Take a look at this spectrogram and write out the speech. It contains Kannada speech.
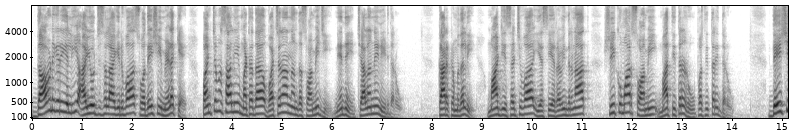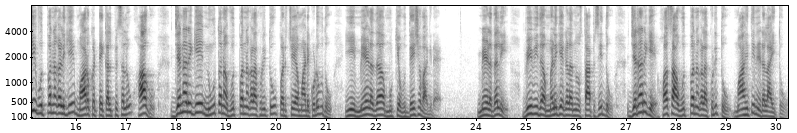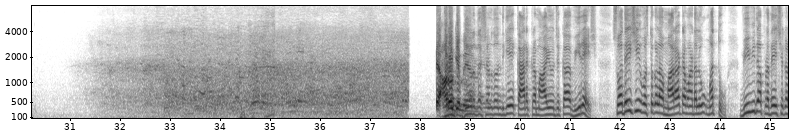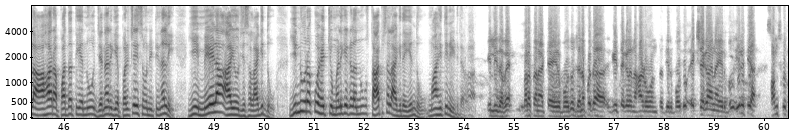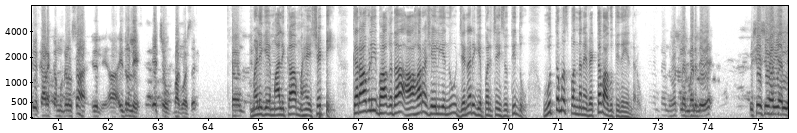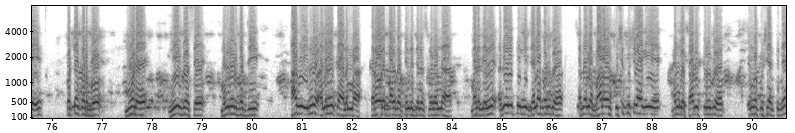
ದಾವಣಗೆರೆಯಲ್ಲಿ ಆಯೋಜಿಸಲಾಗಿರುವ ಸ್ವದೇಶಿ ಮೇಳಕ್ಕೆ ಪಂಚಮಸಾಲಿ ಮಠದ ವಚನಾನಂದ ಸ್ವಾಮೀಜಿ ನಿನ್ನೆ ಚಾಲನೆ ನೀಡಿದರು. ಕಾರ್ಯಕ್ರಮದಲ್ಲಿ ಮಾಜಿ ಸಚಿವ ಎಸ್ ಎ ರವೀಂದ್ರನಾಥ್, ಶ್ರೀಕುಮಾರ್ ಸ್ವಾಮಿ ಮತ್ತಿತರರು ಉಪಸ್ಥಿತರಿದ್ದರು. ದೇಶಿ ಉತ್ಪನ್ನಗಳಿಗೆ ಮಾರುಕಟ್ಟೆ ಕಲ್ಪಿಸಲು ಹಾಗೂ ಜನರಿಗೆ ನೂತನ ಉತ್ಪನ್ನಗಳ ಕುರಿತು ಪರಿಚಯ ಮಾಡಿಕೊಡುವುದು ಈ ಮೇಳದ ಮುಖ್ಯ ಉದ್ದೇಶವಾಗಿದೆ. ಮೇಳದಲ್ಲಿ ವಿವಿಧ ಮಳಿಗೆಗಳನ್ನು ಸ್ಥಾಪಿಸಿದ್ದು ಜನರಿಗೆ ಹೊಸ ಉತ್ಪನ್ನಗಳ ಕುರಿತು ಮಾಹಿತಿ ನೀಡಲಾಯಿತು. ದೂರದರ್ಶನದೊಂದಿಗೆ ಕಾರ್ಯಕ್ರಮ ಆಯೋಜಕ ವೀರೇಶ್ ಸ್ವದೇಶಿ ವಸ್ತುಗಳ ಮಾರಾಟ ಮಾಡಲು ಮತ್ತು ವಿವಿಧ ಪ್ರದೇಶಗಳ ಆಹಾರ ಪದ್ಧತಿಯನ್ನು ಜನರಿಗೆ ಪರಿಚಯಿಸುವ ನಿಟ್ಟಿನಲ್ಲಿ ಈ ಮೇಳ ಆಯೋಜಿಸಲಾಗಿದ್ದು ಇನ್ನೂರಕ್ಕೂ ಹೆಚ್ಚು ಮಳಿಗೆಗಳನ್ನು ಸ್ಥಾಪಿಸಲಾಗಿದೆ ಎಂದು ಮಾಹಿತಿ ನೀಡಿದರು. ಇಲ್ಲಿದ್ದಾವೆ. ಭರತನಾಟ್ಯ ಇರ್ಬೋದು ಜನಪದ ಗೀತೆಗಳನ್ನು ಹಾಡುವಂತದ್ದು ಇರ್ಬೋದು ಯಕ್ಷಗಾನ ಇರ್ಬೋದು ಈ ರೀತಿಯ ಸಾಂಸ್ಕೃತಿಕ ಕಾರ್ಯಕ್ರಮಗಳು ಸಹ ಇದರಲ್ಲಿ ಇದರಲ್ಲಿ ಹೆಚ್ಚು ಭಾಗವಹಿಸಿದೆ ಮಳಿಗೆ ಮಾಲೀಕ ಮಹೇಶ್ ಶೆಟ್ಟಿ ಕರಾವಳಿ ಭಾಗದ ಆಹಾರ ಶೈಲಿಯನ್ನು ಜನರಿಗೆ ಪರಿಚಯಿಸುತ್ತಿದ್ದು ಉತ್ತಮ ಸ್ಪಂದನೆ ವ್ಯಕ್ತವಾಗುತ್ತಿದೆ ಎಂದರು. ವಿಶೇಷವಾಗಿ ಅಲ್ಲಿ ಕೊಟ್ಟೆ ಕಡುಬು, ಮೂಡೆ, ನೀರ್ ದೋಸೆ, ಮಂಗಳೂರು ಬಜ್ಜಿ ಹಾಗೂ ಇನ್ನೂ ಅನೇಕ ನಮ್ಮ ಕರಾವಳಿ ಭಾಗದ ತಿಂಡಿ ತಿನಿಸುಗಳನ್ನ ಮಾಡಿದ್ದೇವೆ. ಅದೇ ರೀತಿ ಇಲ್ಲಿ ಜನ ಬಂದು ಅದನ್ನ ಬಹಳ ಖುಷಿ ಖುಷಿಯಾಗಿ ಬಂದು ಸಾಧಿಸುತ್ತಿರುವುದು ತುಂಬಾ ಖುಷಿ ಆಗ್ತಿದೆ.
